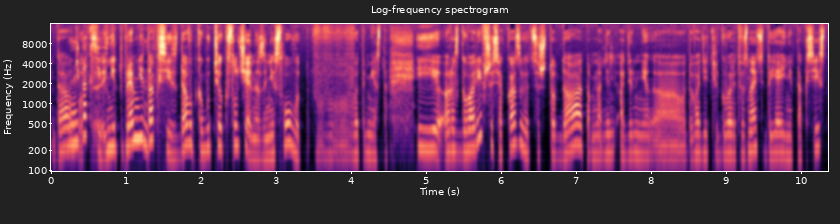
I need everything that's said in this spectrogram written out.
Да, ну, не вот, таксист. Не, прям не таксист, да, вот как будто человек случайно занесло вот в, в это место. И разговорившись, оказывается, что да, там один, один мне э, водитель говорит, вы знаете, да я и не таксист,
